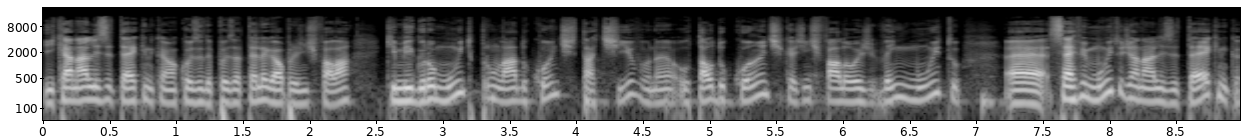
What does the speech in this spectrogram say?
e que a análise técnica é uma coisa depois até legal para a gente falar, que migrou muito para um lado quantitativo, né? O tal do quant que a gente fala hoje vem muito, é, serve muito de análise técnica.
